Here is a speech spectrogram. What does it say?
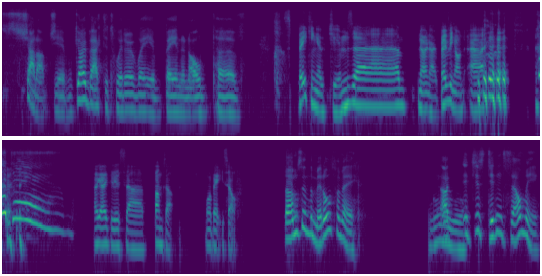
Shut up, Jim. Go back to Twitter where you're being an old perv. Speaking of gyms, uh, no, no, moving on. Uh, Damn. I gave this uh, thumbs up. What about yourself? Thumbs in the middle for me. I, it just didn't sell me.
